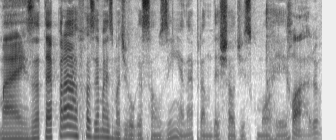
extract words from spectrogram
Mas até pra fazer mais uma divulgaçãozinha, né, Pra não deixar o disco morrer. Claro.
